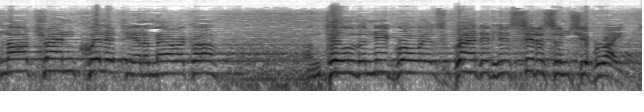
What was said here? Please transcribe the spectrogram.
neither rest tranquility in America until the Negro is granted his citizenship rights.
